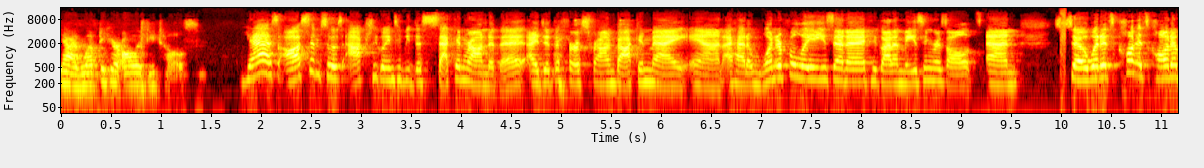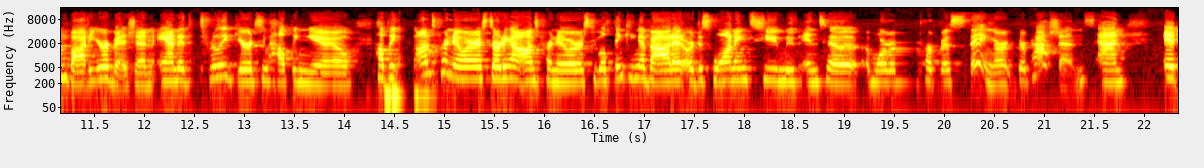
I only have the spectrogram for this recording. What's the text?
yeah, I'd love to hear all the details. Yes, awesome. So it's actually going to be the second round of it. I did the first round back in May and I had a wonderful ladies in it who got amazing results. And so what it's called, it's called Embody Your Vision, and it's really geared to helping you, helping entrepreneurs, starting out entrepreneurs, people thinking about it, or just wanting to move into more of a purpose thing or their passions. And it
